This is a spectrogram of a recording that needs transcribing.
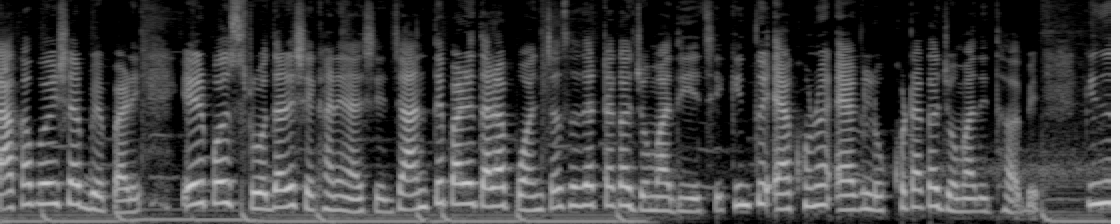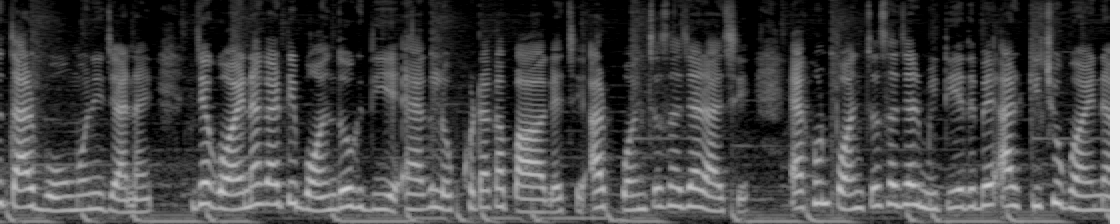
টাকা পয়সার ব্যাপারে। এরপর স্রোতারে সেখানে আসে। জানতে পারে তারা পঞ্চাশ হাজার টাকা জমা দিয়েছে, কিন্তু এখনও এক লক্ষ টাকা জমা দিতে হবে। কিন্তু তার বৌমণি জানায় যে গয়নাগাটি বন্ধক দিয়ে এক লক্ষ টাকা পাওয়া গেছে, আর পঞ্চাশ হাজার আছে। এখন পঞ্চাশ হাজার মিটিয়ে দেবে, আর কিছু গয়না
